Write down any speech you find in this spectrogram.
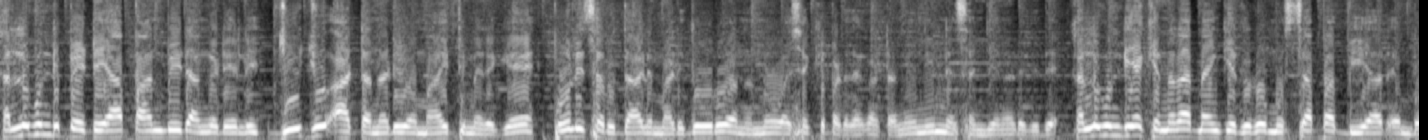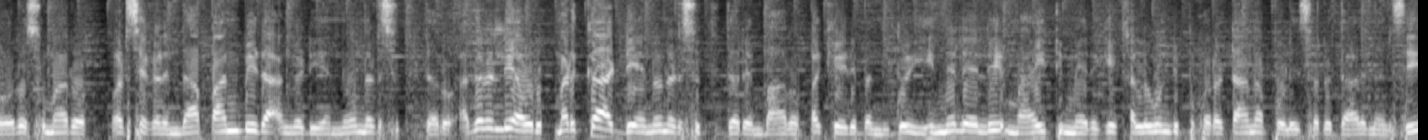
ಕಲ್ಲುಗುಂಡಿಪೇಟೆಯ ಪಾನ್ಬೀಡ್ ಅಂಗಡಿಯಲ್ಲಿ ಜೂಜು ಆಟ ನಡೆಯುವ ಮಾಹಿತಿ ಮೇರೆಗೆ ಪೊಲೀಸರು ದಾಳಿ ಮಾಡಿ ದೂರುವನನ್ನು ವಶಕ್ಕೆ ಪಡೆದ ಘಟನೆ ನಿನ್ನೆ ಸಂಜೆ ನಡೆದಿದೆ. ಕಲ್ಲುಗುಂಡಿಯ ಕೆನರಾ ಬ್ಯಾಂಕ್ ಎದುರು ಮುಸ್ತಾಪ ಬಿಆರ್ ಎಂಬುವರು ಸುಮಾರು ವರ್ಷಗಳಿಂದ ಪಾನ್ಬೀಡ ಅಂಗಡಿಯನ್ನು ನಡೆಸುತ್ತಿದ್ದರು. ಅದರಲ್ಲಿ ಅವರು ಮಡ್ಕ ಅಡ್ಡಿಯನ್ನು ನಡೆಸುತ್ತಿದ್ದರು ಎಂಬ ಆರೋಪ ಕೇಳಿ ಬಂದಿದ್ದು, ಈ ಹಿನ್ನೆಲೆಯಲ್ಲಿ ಮಾಹಿತಿ ಮೇರೆಗೆ ಕಲ್ಲುಗುಂಡಿ ಹೊರಟಾಣ ಪೊಲೀಸರು ದಾಳಿ ನಡೆಸಿ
